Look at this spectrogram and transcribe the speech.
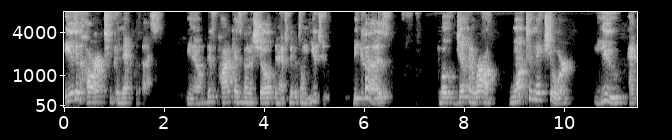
Is it hard to connect with us? You know, this podcast is going to show up and have snippets on YouTube because both Jeff and Rob want to make sure you have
